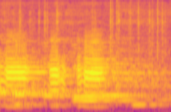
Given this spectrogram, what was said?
Ah, ah, ah.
